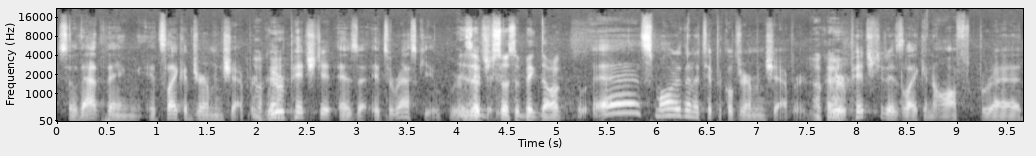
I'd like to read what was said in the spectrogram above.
So that thing, it's like a German Shepherd. Okay. We were pitched it as a, it's a rescue. We Is it so it's a big dog? eh, smaller than a typical German Shepherd. Okay. We were pitched it as like an off-bred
